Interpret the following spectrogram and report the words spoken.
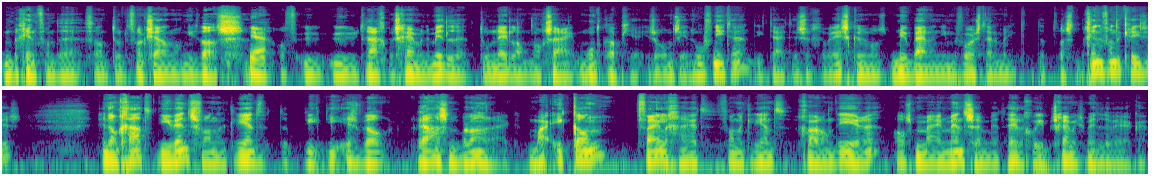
het begin van, de, van toen het vaccin nog niet was. Ja. Of u, u draagt beschermende middelen. Toen Nederland nog zei, mondkapje is onzin, hoeft niet. Hè? Die tijd is er geweest. Kunnen we ons nu bijna niet meer voorstellen. Maar die, dat was het begin van de crisis. En dan gaat die wens van een cliënt, die, die is wel razend belangrijk. Maar ik kan veiligheid van een cliënt garanderen als mijn mensen met hele goede beschermingsmiddelen werken.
